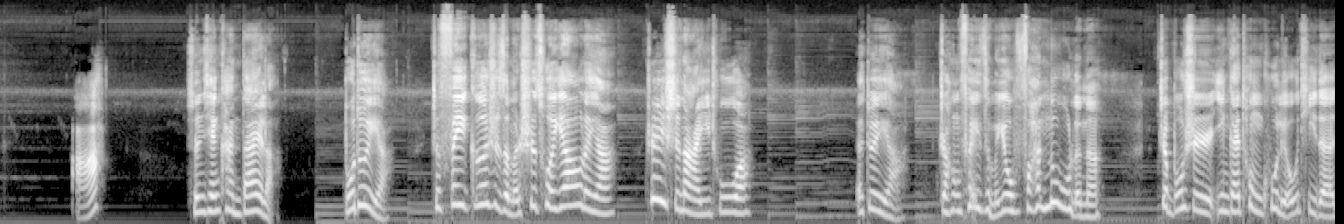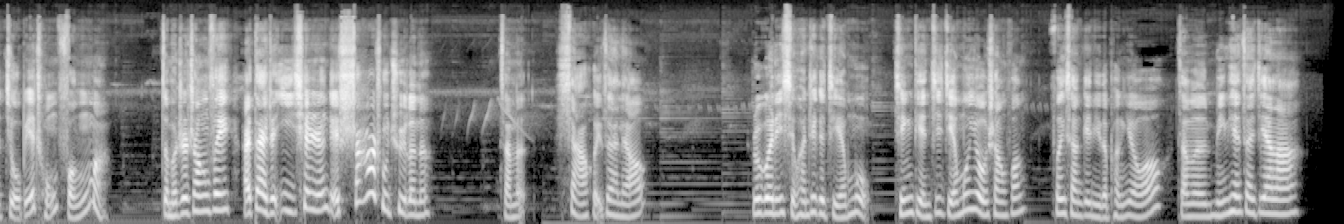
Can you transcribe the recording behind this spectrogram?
啊！孙乾看呆了，不对呀，这飞哥是怎么吃错药了呀？这是哪一出啊？哎，对呀，张飞怎么又发怒了呢？这不是应该痛哭流涕的久别重逢吗？怎么这张飞还带着一千人给杀出去了呢？咱们。下回再聊。如果你喜欢这个节目，请点击节目右上方分享给你的朋友哦。咱们明天再见啦！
